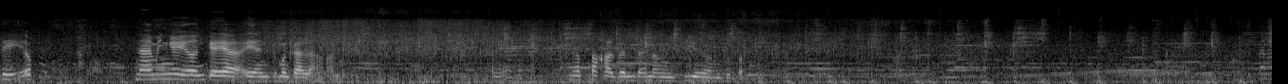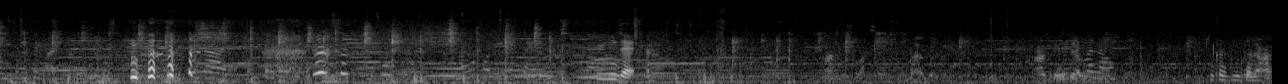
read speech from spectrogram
Day off namin ngayon, kaya ayan, gumagala kami. Napakaganda ng view ng Dubai. Hindi. Ganda.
